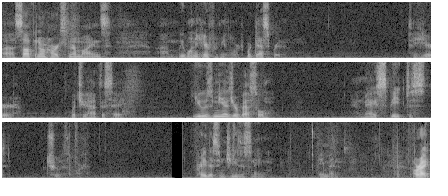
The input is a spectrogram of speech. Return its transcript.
uh, soften our hearts and our minds. Um, we want to hear from you, Lord. We're desperate to hear what you have to say. Use me as your vessel, and may I speak just truth, Lord. Pray this in Jesus' name. Amen. All right,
